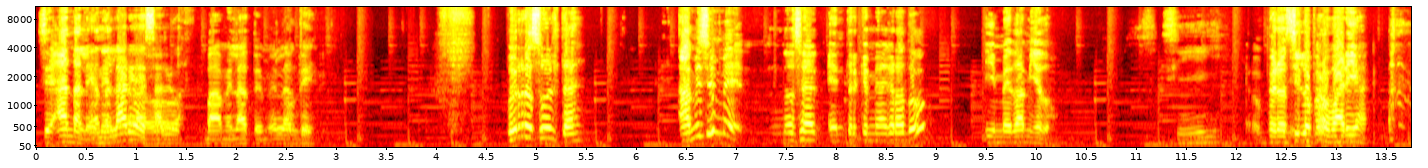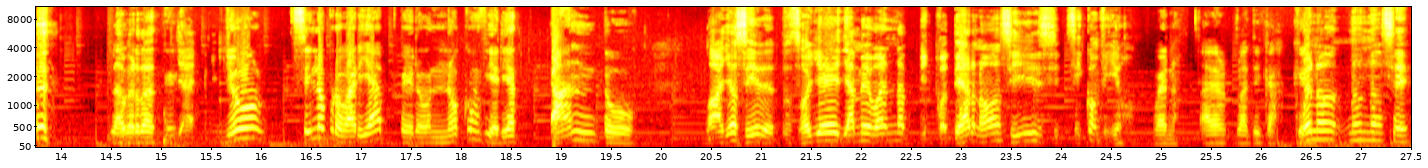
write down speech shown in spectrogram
sí, ándale, en ándale, el área va, de salud. Va, va, me late, me late. Pues resulta, a mí sí me, o sea, entre que me agradó y me da miedo, Sí. pero sí lo probaría. La verdad, ya, Yo sí lo probaría, pero no confiaría tanto. no, yo sí, pues oye, ya me van a picotear, ¿no? Sí, sí, sí confío. Bueno, a ver, platica. ¿Qué? Bueno, no, no sé,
